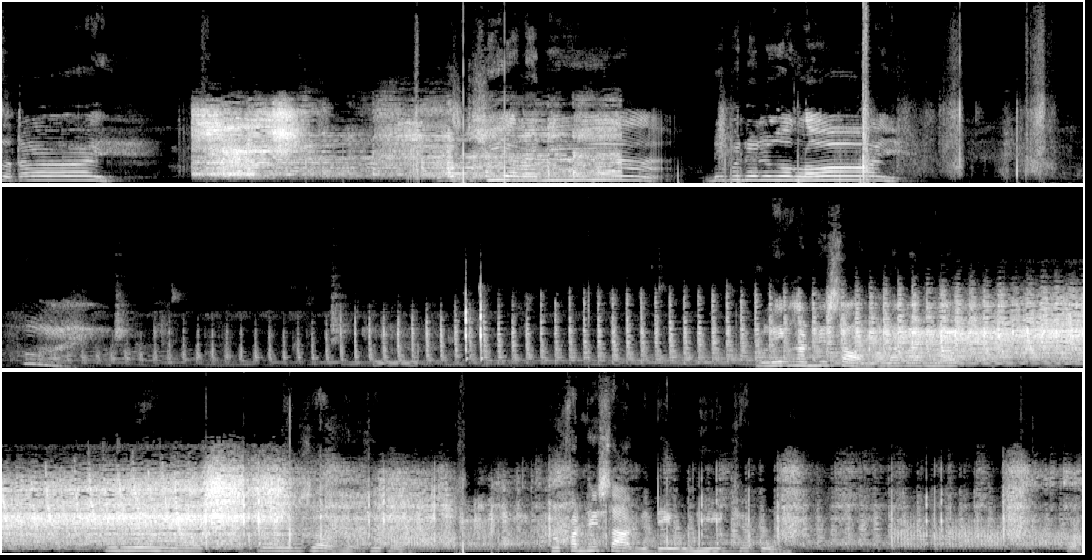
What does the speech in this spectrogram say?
สะได้รถเที่ยอะไรเนี่ยนี่ไม่ได้เรื่องเลยมาเล่นคันที่สองแล้วกันครับไม่เรื่องครับไม่เล่นสองเนะที่ผมรถคันที่สามจะดีวันนี้ครับผมผม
